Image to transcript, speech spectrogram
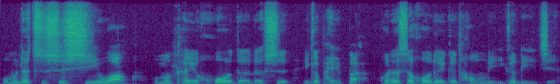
我们就只是希望我们可以获得的是一个陪伴，或者是获得一个同理、一个理解。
